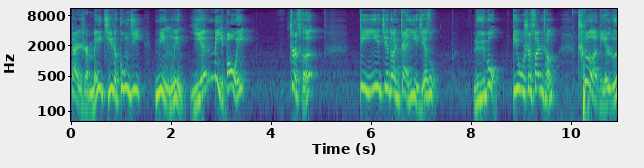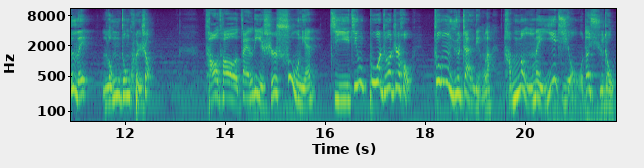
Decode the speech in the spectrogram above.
但是没急着攻击，命令严密包围。至此，第一阶段战役结束，吕布丢失三城，彻底沦为笼中困兽。曹操在历时数年、几经波折之后，终于占领了他梦寐已久的徐州。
